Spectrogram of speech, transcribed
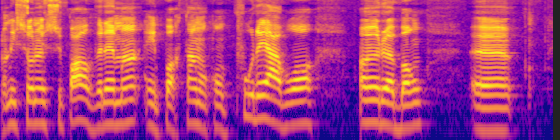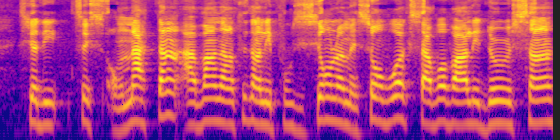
on est sur un support vraiment important. Donc, on pourrait avoir un rebond. Euh, y a des, on attend avant d'entrer dans les positions, là, mais si on voit que ça va vers les 200,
